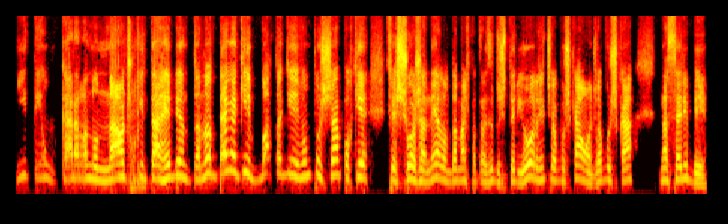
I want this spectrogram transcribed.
e tem um cara lá no Náutico que está arrebentando. Pega aqui, bota aqui, vamos puxar, porque fechou a janela, não dá mais para trazer do exterior, a gente vai buscar onde? Vai buscar na Série B.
